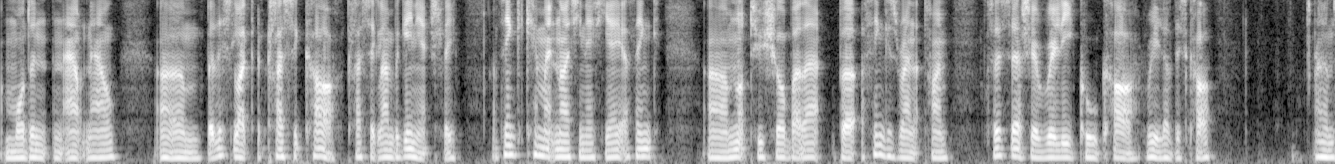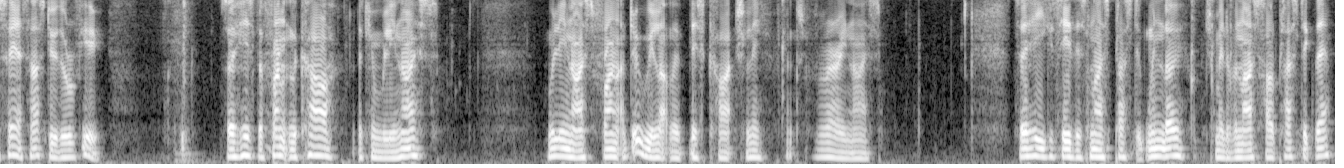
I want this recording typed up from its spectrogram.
a modern and out now. Um, but this is like a classic car, classic Lamborghini actually. I think it came out in 1988. I think uh, I'm not too sure about that, but I think it's around that time. So this is actually a really cool car. Really love this car. Um, so yeah, so let's do the review. So here's the front of the car, looking really nice. Really nice front. I do really like this car actually. Looks very nice. So here you can see this nice plastic window, which is made of a nice hard plastic there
